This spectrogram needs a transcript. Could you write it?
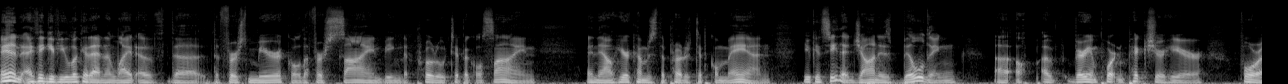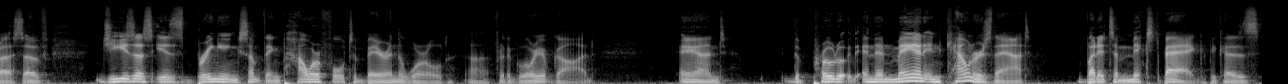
And I think if you look at that in light of the the first miracle, the first sign being the prototypical sign, and now here comes the prototypical man, you can see that John is building a, a, a very important picture here for us of Jesus is bringing something powerful to bear in the world uh, for the glory of God, and the proto and then man encounters that, but it's a mixed bag because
